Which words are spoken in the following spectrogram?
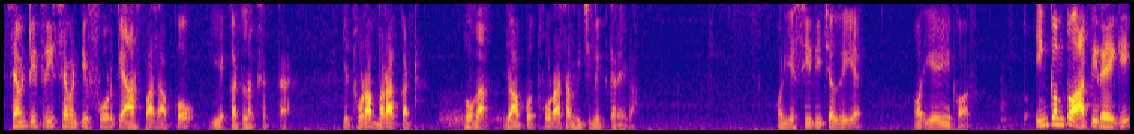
सेवेंटी थ्री, सेवेंटी फोर के आसपास आपको ये कट लग सकता है। ये थोड़ा बड़ा कट होगा जो आपको थोड़ा सा विचलित करेगा। और ये सीधी चल रही है और ये एक और। तो इनकम तो आती रहेगी,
